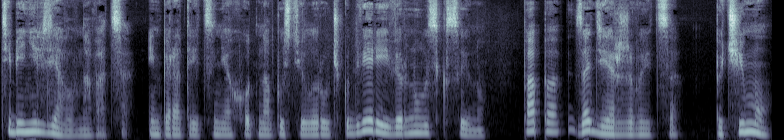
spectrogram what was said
«Тебе нельзя волноваться». Императрица неохотно опустила ручку двери и вернулась к сыну. «Папа задерживается». «Почему?»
